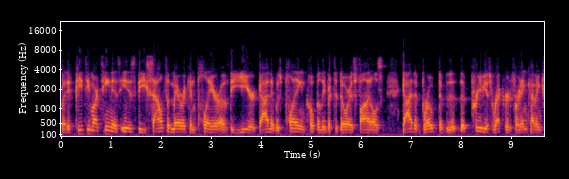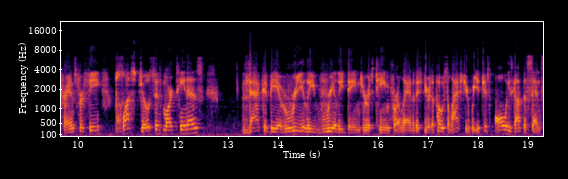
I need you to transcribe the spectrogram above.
But if Pity Martinez is the South American Player of the Year, guy that was playing in Copa Libertadores finals, guy that broke the the, the, previous record for an incoming transfer fee, plus Josef Martinez, that could be a really, really dangerous team for Atlanta this year, as opposed to last year, where you just always got the sense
